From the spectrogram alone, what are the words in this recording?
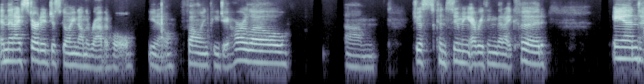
And then I started just going down the rabbit hole, you know, following PJ Harlow, um, just consuming everything that I could. And,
